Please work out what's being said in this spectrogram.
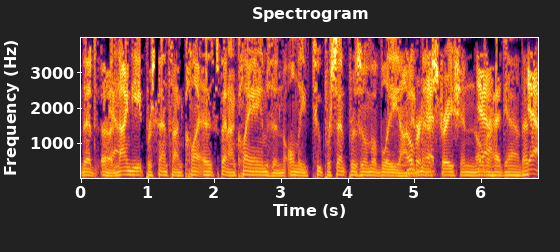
That uh, ninety eight percent on cla- is spent on claims and only two percent presumably on Overhead. administration Yeah. overhead. Yeah, that's Yeah.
